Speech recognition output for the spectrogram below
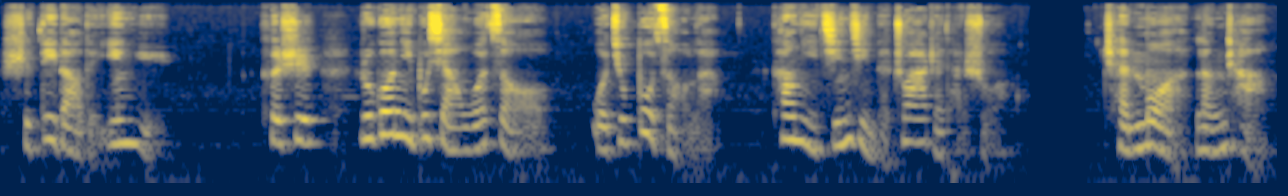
是地道的英语。可是如果你不想我走，我就不走了。康妮紧紧地抓着他说。沉默，冷场。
